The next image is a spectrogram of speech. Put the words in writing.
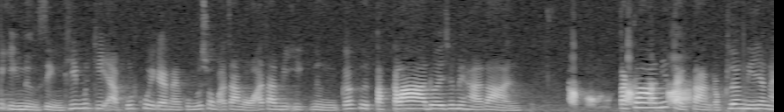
มีอีกหนึ่งสิ่งที่เมื่อกี้แอบพูดคุยกันนะคุณผู้ชมอาจารย์บอกว่าอาจารย์มีอีกหนึ่งก็คือตะกร้าด้วยใช่ไหมคะอาจารย์ครับผมตะกร้านี่แตกต่างกับเครื่องนี้ยังไง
